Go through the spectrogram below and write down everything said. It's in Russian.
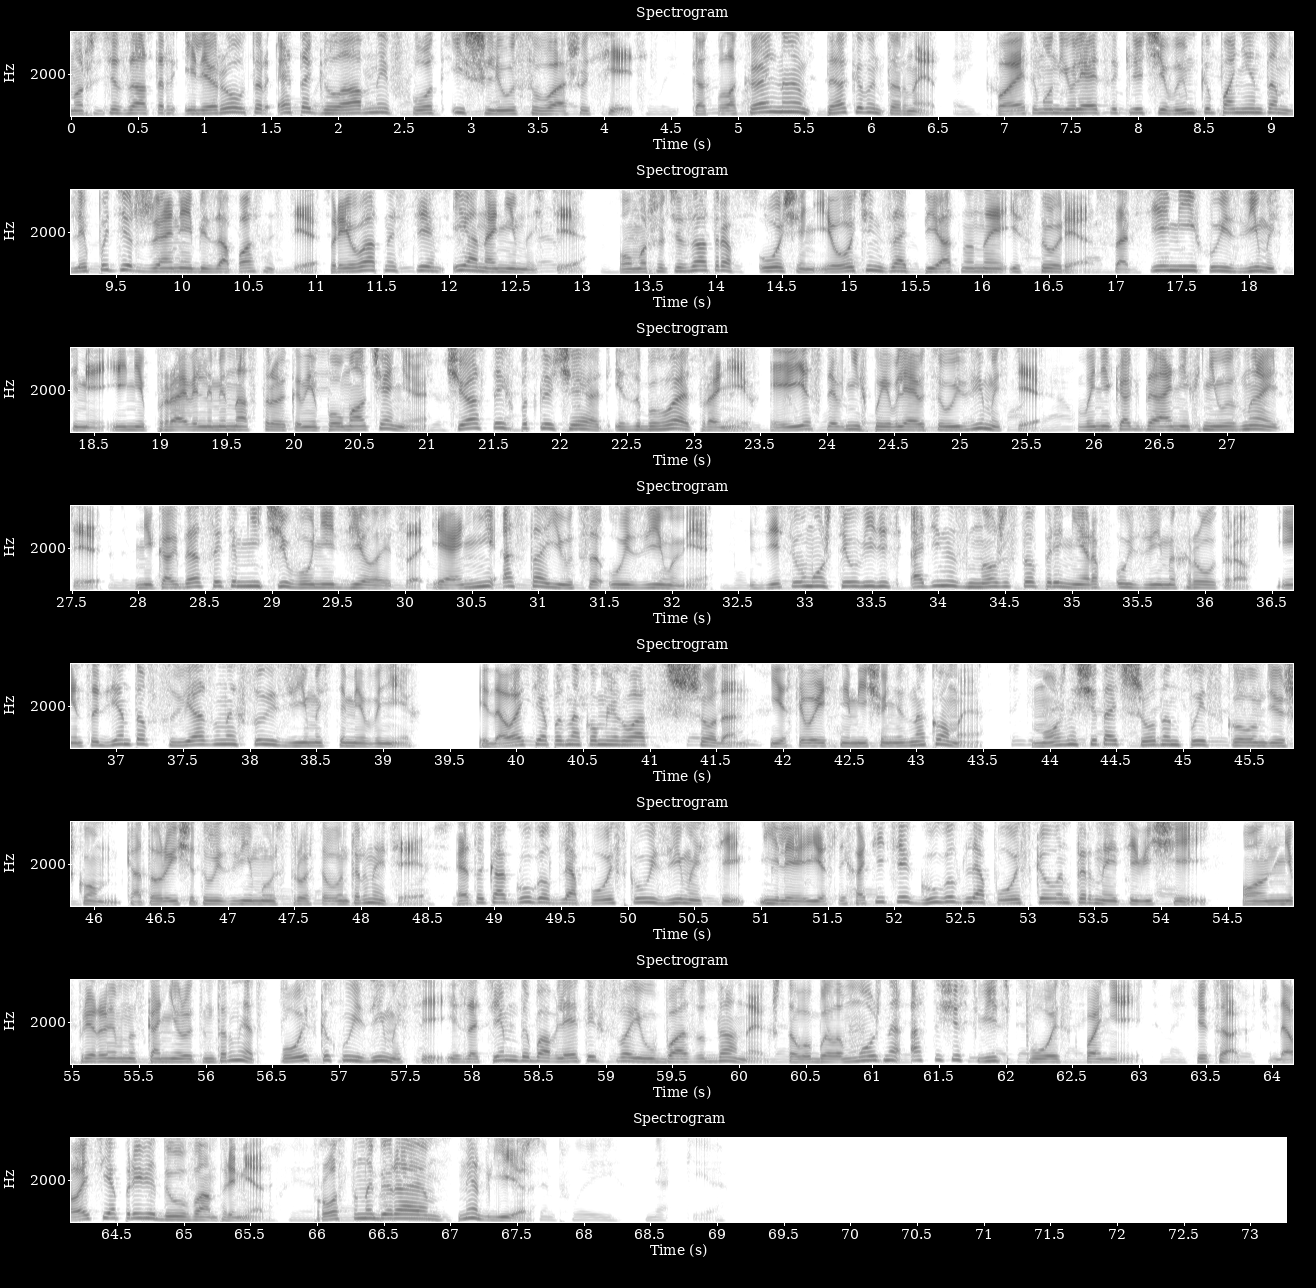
Маршрутизатор или роутер — это главный вход и шлюз в вашу сеть, как в локальную, так и в интернет. Поэтому он является ключевым компонентом для поддержания безопасности, приватности и анонимности. У маршрутизаторов очень и очень запятнанная история со всеми их уязвимостями и неправильными настройками по умолчанию. Часто их подключают и забывают про них. И если в них появляются уязвимости, вы никогда о них не узнаете. Никогда с этим ничего не делается, и они остаются уязвимыми. Здесь вы можете увидеть один из множества примеров уязвимых роутеров и инцидентов, связанных с уязвимостями в них. И давайте я познакомлю вас с Shodan, если вы с ним еще не знакомы. Можно считать Shodan поисковым движком, который ищет уязвимые устройства в интернете. Это как Google для поиска уязвимостей, или, если хотите, Google для поиска в интернете вещей. Он непрерывно сканирует интернет в поисках уязвимостей и затем добавляет их в свою базу данных, чтобы было можно осуществить поиск по ней. Итак, давайте я приведу вам пример. Просто набираем Netgear.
